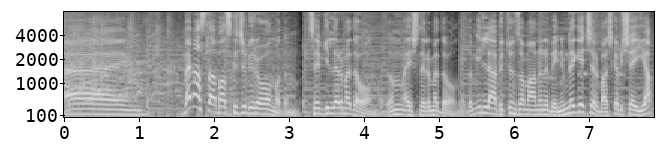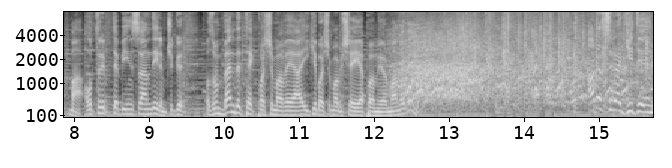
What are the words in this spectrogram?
Ee, ben asla baskıcı biri olmadım. Sevgililerime de olmadım, eşlerime de olmadım. İlla bütün zamanını benimle geçir, başka bir şey yapma. O tripte bir insan değilim. Çünkü o zaman ben de tek başıma veya iki başıma bir şey yapamıyorum anladın mı? Ara sıra gidin,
